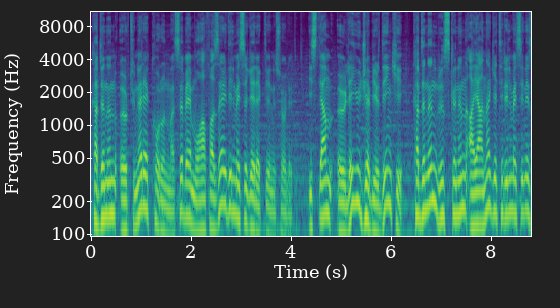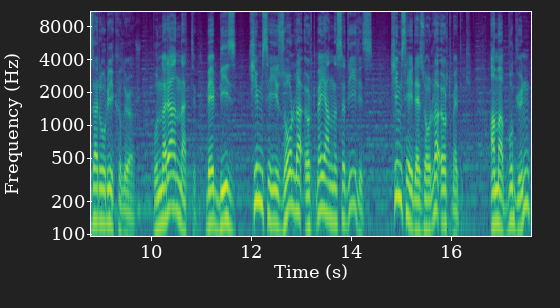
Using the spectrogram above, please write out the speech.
kadının örtünerek korunması ve muhafaza edilmesi gerektiğini söyledik. İslam öyle yüce bir din ki kadının rızkının ayağına getirilmesini zaruri kılıyor. Bunları anlattık ve biz kimseyi zorla örtme yanlısı değiliz. Kimseyi de zorla örtmedik. Ama bugün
